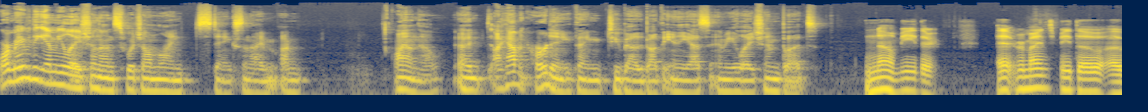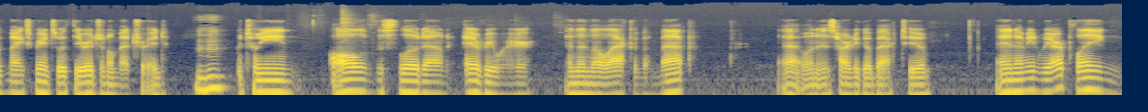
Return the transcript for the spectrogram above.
or maybe the emulation on Switch Online stinks, and I'm I'm I don't know. I, I haven't heard anything too bad about the NES emulation, but no, me either. It reminds me though of my experience with the original Metroid. Mm-hmm. Between all of the slowdown everywhere and then the lack of a map, that one is hard to go back to. And I mean, we are playing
